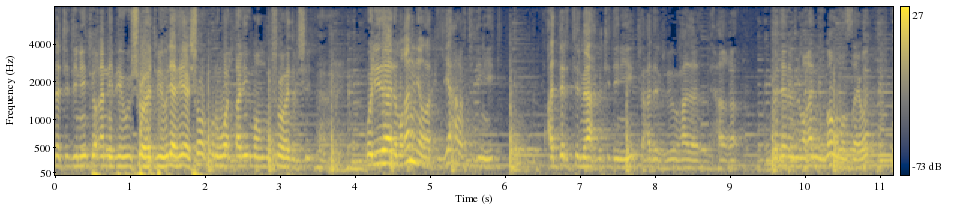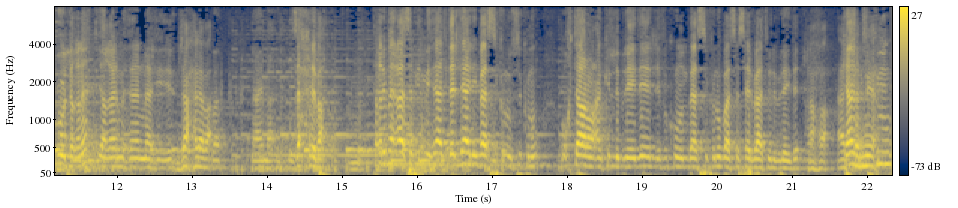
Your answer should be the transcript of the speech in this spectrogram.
لا تدينيت ويغني به ويشوهد به ولا فيها كون هو القليل ما هو مشوهد بشيء. ولذلك مغني ذاك اللي يعرف تدينيت. عدل التلماح بالتدينيت وعدل هذا الحلقة بدل من المغني ما هو الزيون يقول الغنى يا غير مثلا ما في مزحلة بقى. نعم مزحله بعض تقريبا على سبيل المثال دلالي باس سكنوا سكنوا واختاروا عن كل بليدة اللي فيكم باس سكنوا باس سرباتوا البليدة. كان التلميح. سكنوا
